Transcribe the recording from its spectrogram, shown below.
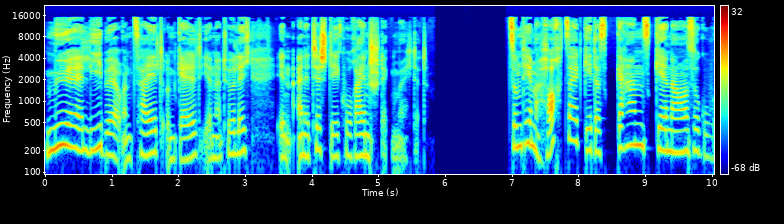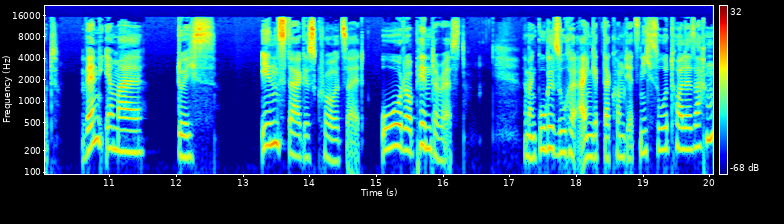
Mühe, Liebe und Zeit und Geld ihr natürlich in eine Tischdeko reinstecken möchtet. Zum Thema Hochzeit geht das ganz genauso gut. Wenn ihr mal durchs Insta gescrollt seid oder Pinterest, wenn man Google-Suche eingibt, da kommt jetzt nicht so tolle Sachen,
